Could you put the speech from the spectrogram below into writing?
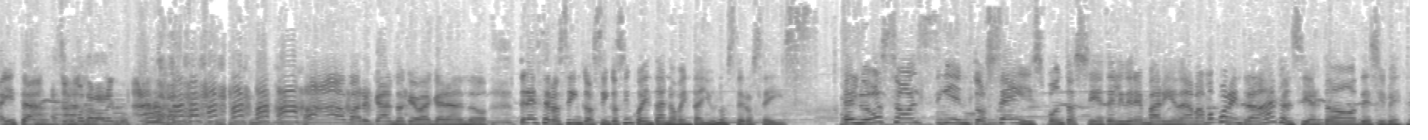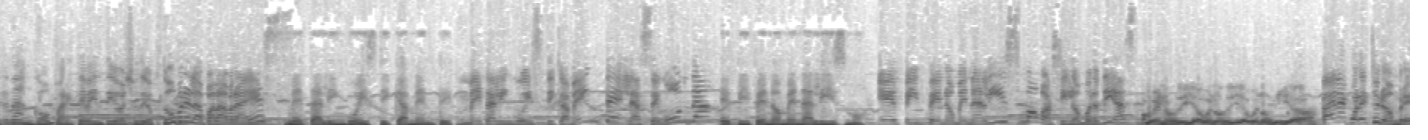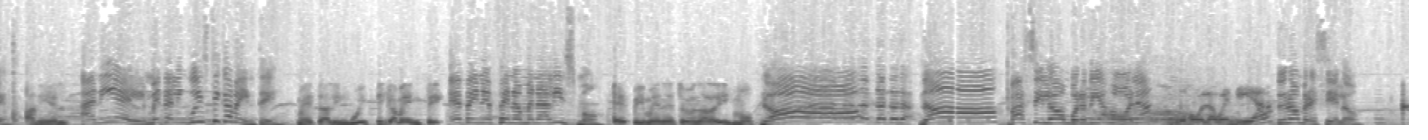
Ahí está. Así como está la lengua. Marcando que va ganando. 305-550-9106. El nuevo Sol 106.7, líder en variedad. Vamos por entradas al concierto de Silvestre Dangón para este 28 de octubre. La palabra es Metalingüísticamente. metalingüísticamente. La segunda, Epifenomenalismo. epifenomenalismo. Vacilón, buenos días. Buenos días, buenos días, buenos días. Pana, ¿cuál es tu nombre? Aniel, Aniel, metalingüísticamente. metalingüísticamente, Epifenomenalismo. epimenecionalismo, No. No. Vacilón, buenos días, hola. Hola, buen día. Tu nombre, cielo.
